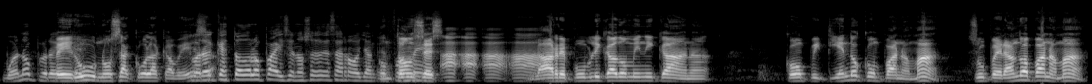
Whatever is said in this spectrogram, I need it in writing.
Bueno, pero Perú no sacó la cabeza. Pero es que todos los países no se desarrollan conforme Entonces, a, la República Dominicana compitiendo con Panamá, superando a Panamá.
